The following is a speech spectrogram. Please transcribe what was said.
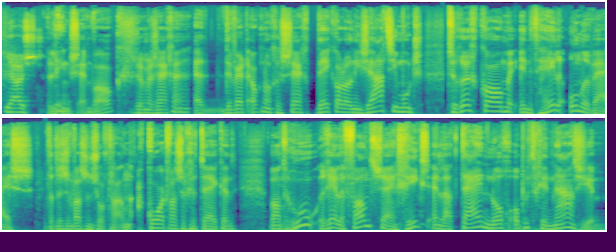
Juist. links en woke, zullen we maar zeggen. Eh, er werd ook nog gezegd, dekolonisatie moet terugkomen in het hele onderwijs. Dat is, was een soort van akkoord was er getekend. Want hoe relevant zijn Grieks en Latijn nog op het gymnasium?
